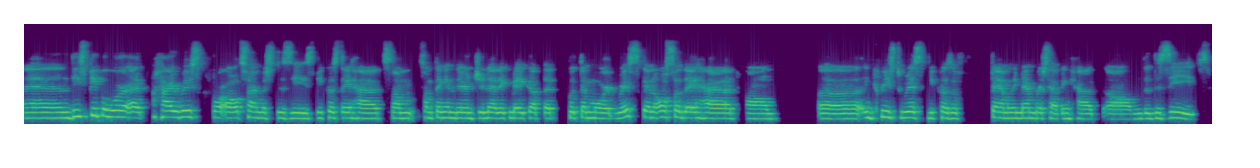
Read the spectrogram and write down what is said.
And these people were at high risk for Alzheimer's disease because they had some something in their genetic makeup that put them more at risk, and also they had um, uh, increased risk because of family members having had um, the disease.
